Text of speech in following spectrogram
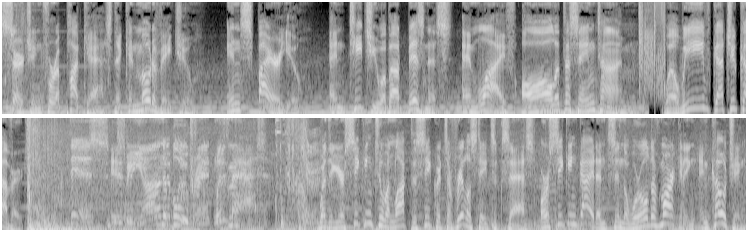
searching for a podcast that can motivate you, inspire you, and teach you about business and life all at the same time? Well, we've got you covered. This is Beyond the Blueprint with Matt. Whether you're seeking to unlock the secrets of real estate success or seeking guidance in the world of marketing and coaching,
